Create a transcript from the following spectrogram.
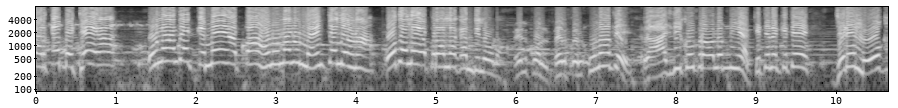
ਕਰਕੇ ਬੈਠੇ ਆ ਉਹਨਾਂ ਦੇ ਕਿਵੇਂ ਆਪਾਂ ਹੁਣ ਉਹਨਾਂ ਨੂੰ ਲਾਈਨ ਤੇ ਲਿਆਉਣਾ ਉਹਦੇ ਲਈ ਉਪਰਾਲਾ ਕਰਨ ਦੀ ਲੋੜ ਆ। ਬਿਲਕੁਲ ਬਿਲਕੁਲ। ਉਹਨਾਂ ਦੇ ਰਾਜ ਦੀ ਕੋਈ ਪ੍ਰੋਬਲਮ ਨਹੀਂ ਹੈ। ਕਿਤੇ ਨਾ ਕਿਤੇ ਜਿਹੜੇ ਲੋਕ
